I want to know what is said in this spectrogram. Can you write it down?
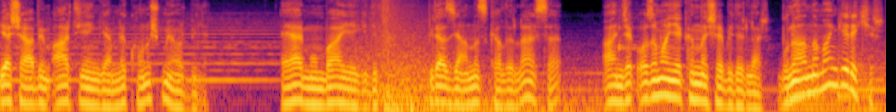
Yaş abim Arti yengemle konuşmuyor bile. Eğer Mumbai'ye gidip biraz yalnız kalırlarsa ancak o zaman yakınlaşabilirler. Bunu anlaman gerekir.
